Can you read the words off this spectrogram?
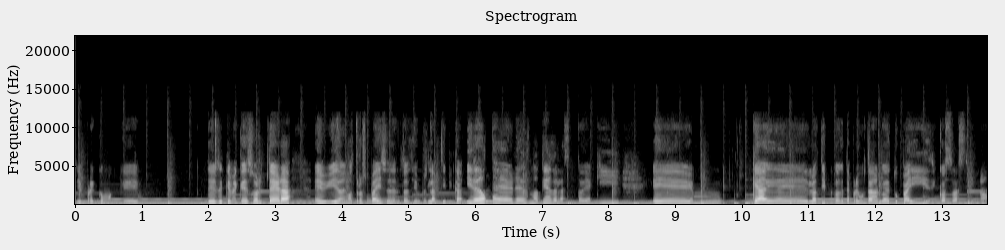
siempre como que desde que me quedé soltera, he vivido en otros países, entonces siempre es la típica. ¿Y de dónde eres? ¿No tienes el acento de aquí? Eh, que lo típico que te preguntan algo de tu país y cosas así, ¿no?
